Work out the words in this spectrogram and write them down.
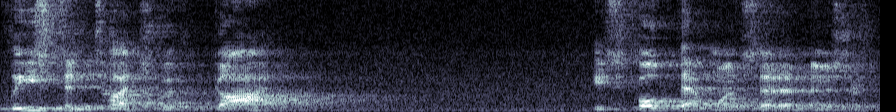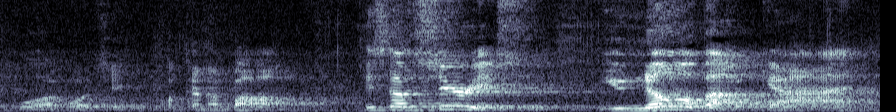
least in touch with God. He spoke that once at a minister. What, what's he talking about? He said, I'm serious. You know about God.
